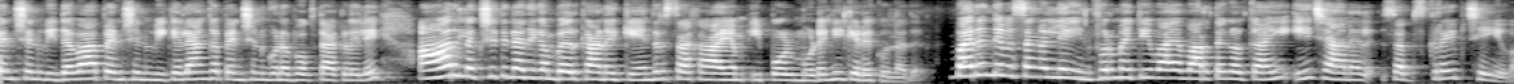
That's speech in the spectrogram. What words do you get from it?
പെൻഷൻ വിധവാ പെൻഷൻ വികലാംഗ പെൻഷൻ ഗുണഭോക്താക്കളിലെ ആറ് ലക്ഷത്തിലധികം പേർക്കാണ് കേന്ദ്ര സഹായം ഇപ്പോൾ മുടങ്ങിക്കിടക്കുന്നത് വരും ദിവസങ്ങളിലെ ഇൻഫോർമേറ്റീവായ വാർത്തകൾക്കായി ഈ ചാനൽ സബ്സ്ക്രൈബ് ചെയ്യുക.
